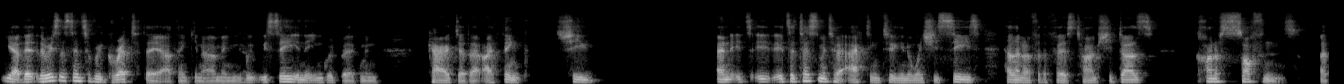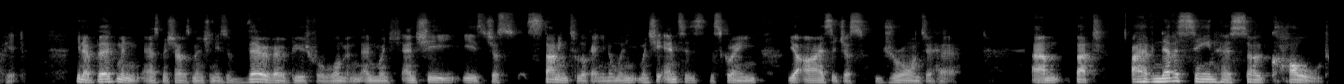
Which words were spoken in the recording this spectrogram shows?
yeah. There, there is a sense of regret there. I think you know. I mean, yeah. we, we see in the Ingrid Bergman character that I think she and it's it's a testament to her acting too. You know, when she sees Helena for the first time, she does kind of softens a bit. You know, Bergman, as Michelle was mentioned, is a very very beautiful woman, and when she, and she is just stunning to look at. You know, when when she enters the screen, your eyes are just drawn to her. Um, but I have never seen her so cold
